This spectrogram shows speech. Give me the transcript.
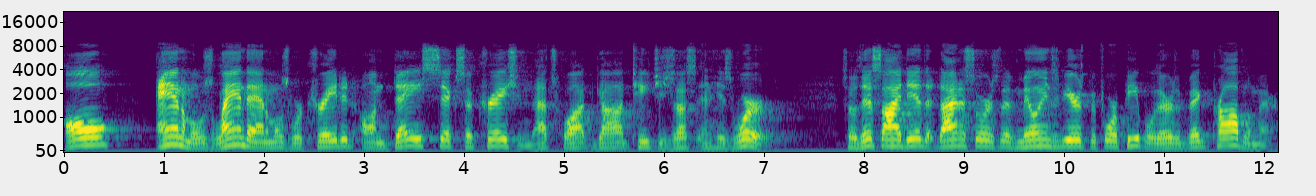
all animals, land animals, were created on day six of creation. That's what God teaches us in His Word. So, this idea that dinosaurs lived millions of years before people, there's a big problem there.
